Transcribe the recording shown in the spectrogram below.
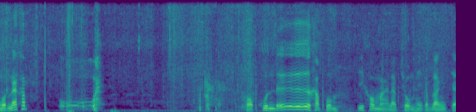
หมดแล้วครับโอ้ย ขอบคุณเด้อครับผมที่เข้ามารับชมให้กำลังใจ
